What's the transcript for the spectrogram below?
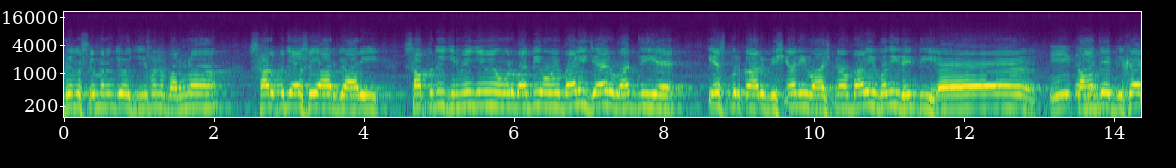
ਬਿਨ ਸਿਮਰਨ ਜੋ ਜੀਵਨ ਵਰਨਾ ਸਰਪ ਜੈਸੇ ਆਰ ਜਾਰੀ ਸੱਪ ਦੀ ਜਿਵੇਂ ਜਿਵੇਂ ਉਮਰ ਵੱਧਦੀ ਉਵੇਂ ਬਾਹਲੀ ਜ਼ਹਿਰ ਵੱਧਦੀ ਹੈ। ਇਸ ਪ੍ਰਕਾਰ ਵਿਸ਼ਿਆਂ ਦੀ ਵਾਸ਼ਨਾ ਬਾਹਲੀ ਵਧੀ ਰਹਿੰਦੀ ਹੈ। ਏਕ ਤਾਂ ਤੇ ਵਿਖੇ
